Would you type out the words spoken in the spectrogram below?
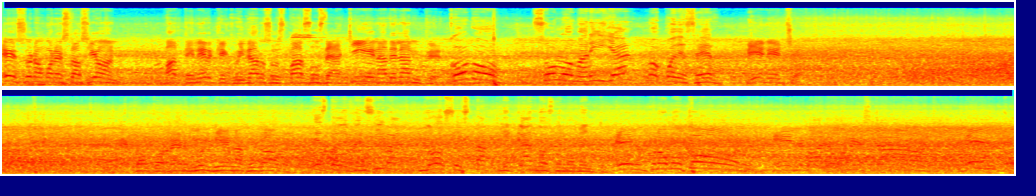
Es una amonestación. Va a tener que cuidar sus pasos de aquí en adelante. ¿Cómo? ¿Solo amarilla? No puede ser. Bien hecho. Dejó correr muy bien la jugada. Esta defensiva no se está aplicando hasta el momento. El promotor. El balón está dentro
